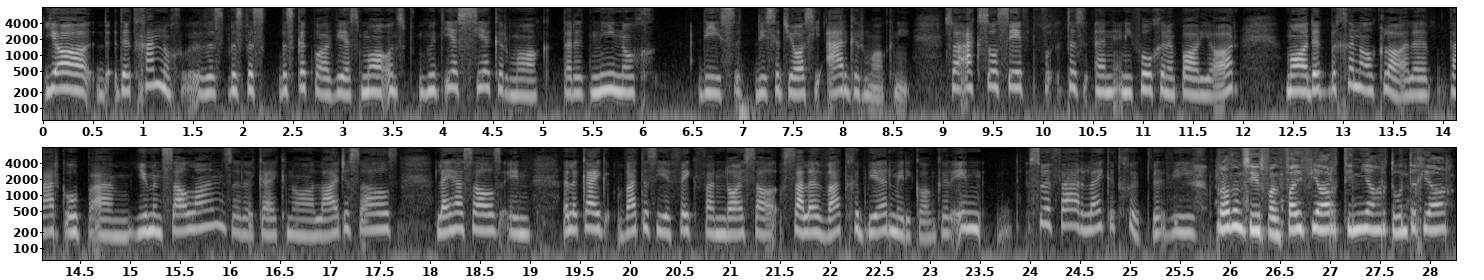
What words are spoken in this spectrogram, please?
ja dit gaan nog bes, bes, bes, beskikbaar wees maar ons moet eers seker maak dat dit nie nog die die situasie erger maak nie. So ek sal sê tis in die volgende paar jaar, maar dit begin al klaar. Hulle werk op um human cell lines, hulle kyk na Elijah cells, Leha cells en hulle kyk wat is die effek van daai selle wat gebeur met die kanker en sover lyk dit goed. Die Praat ons hier van 5 jaar, 10 jaar, 20 jaar?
